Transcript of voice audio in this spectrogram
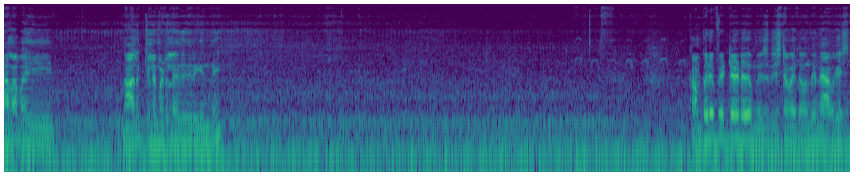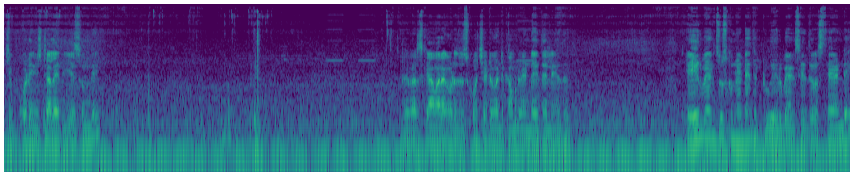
నలభై నాలుగు కిలోమీటర్లు అయితే తిరిగింది. కంపెనీ ఫిట్టెడ్ మ్యూజిక్ సిస్టమ్ అయితే ఉంది. నావిగేషన్ చిప్ కూడా ఇన్స్టాల్ అయితే చేస్తుంది. రివర్స్ కెమెరా కూడా చూసుకోవచ్చు. ఎటువంటి కంప్లైంట్ అయితే లేదు. ఎయిర్ బ్యాగ్ చూసుకున్నట్టయితే టూ ఎయిర్ బ్యాగ్స్ అయితే వస్తాయండి.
